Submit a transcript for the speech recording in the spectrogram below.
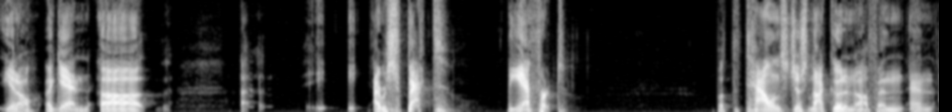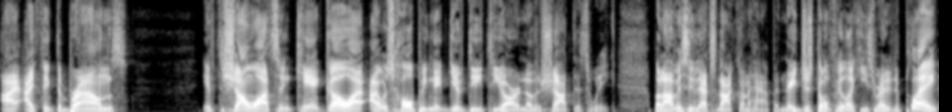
you know, again, uh, I respect the effort, but the talent's just not good enough. And and I, I think the Browns, if Deshaun Watson can't go, I, I was hoping they'd give DTR another shot this week. But obviously that's not going to happen. They just don't feel like he's ready to play,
